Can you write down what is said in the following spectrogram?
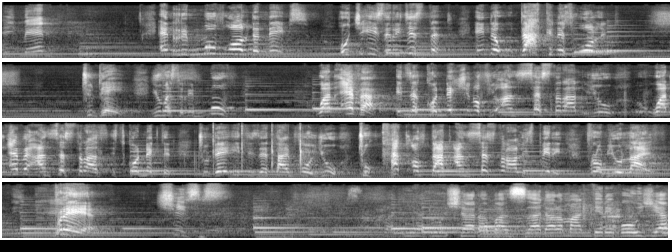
Amen. and remove all the names which is registered in the darkness wallet. Today, you must remove whatever it's a connection of your ancestral, you whatever ancestral is connected. Today, it is a time for you to cut off that ancestral spirit from your life. Prayer. Jesus. Sharabazada Ramandere Boja,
